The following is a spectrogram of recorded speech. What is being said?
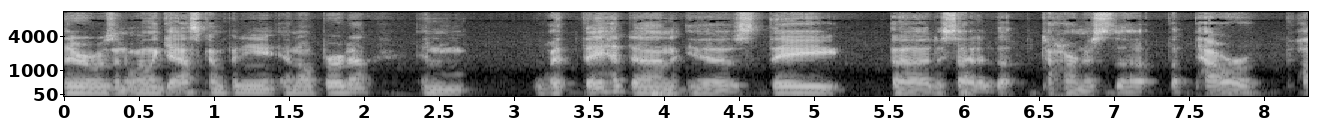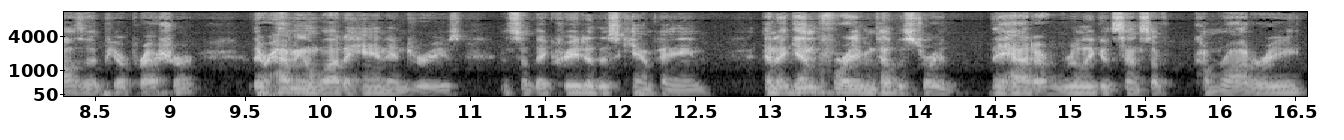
there was an oil and gas company in Alberta. And what they had done is they uh, decided that, to harness the, the power of positive peer pressure. They were having a lot of hand injuries. And so they created this campaign. And again, before I even tell the story, they had a really good sense of camaraderie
